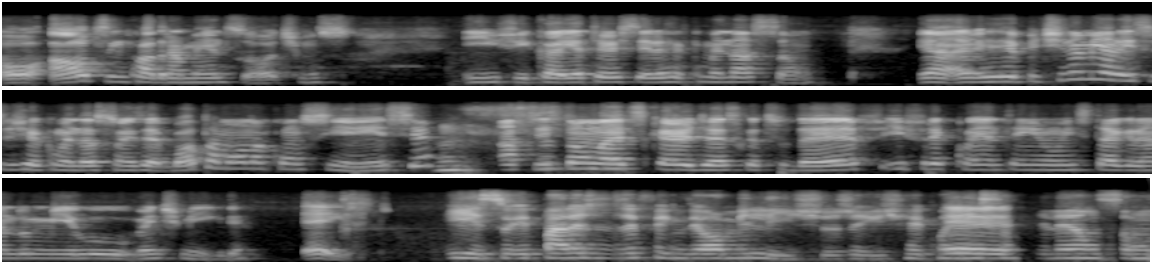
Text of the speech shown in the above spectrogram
ó, altos enquadramentos ótimos. E fica aí a terceira recomendação. Repetindo a minha lista de recomendações é bota a mão na consciência, assistam Let's Care Jessica to Death e frequentem o Instagram do Milo Ventimiglia. É isso. Isso, e para de defender o homem lixo, gente. Reconheça é... que ele é um são...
